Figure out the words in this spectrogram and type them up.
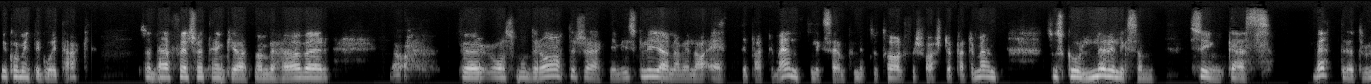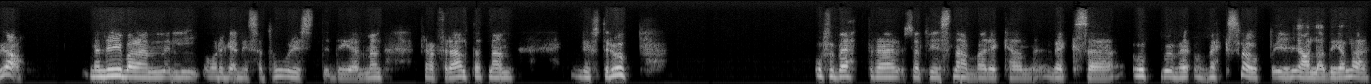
Vi kommer inte gå i takt. Så därför så tänker jag att man behöver ja, för oss moderaters räkning, vi skulle gärna vilja ha ett departement, till exempel ett totalförsvarsdepartement, så skulle det liksom synkas bättre, tror jag. Men det är bara en organisatorisk del, men framför allt att man lyfter upp och förbättrar så att vi snabbare kan växa upp och växla upp i alla delar.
